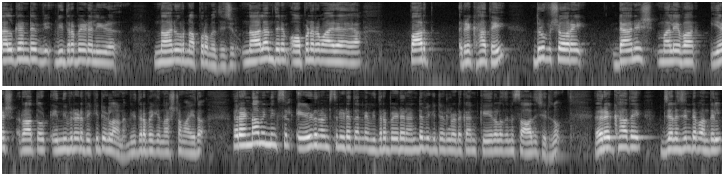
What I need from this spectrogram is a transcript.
നൽകണ്ട വിദ്രഭയുടെ ലീഡ് നാനൂറിനപ്പുറം എത്തിച്ചു. നാലാം ദിനം ഓപ്പണർമാരായ പാർത്ത് രഖാത്തെ ധ്രുവ് ഷോറെ ഡാനിഷ് മലേവാർ യഷ് റാത്തോട്ട് എന്നിവരുടെ വിക്കറ്റുകളാണ് വിദർഭയ്ക്ക് നഷ്ടമായത്. രണ്ടാം ഇന്നിംഗ്സിൽ ഏഴ് റൺസിനിടെ തന്നെ വിദർഭയുടെ രണ്ട് വിക്കറ്റുകൾ എടുക്കാൻ കേരളത്തിന് സാധിച്ചിരുന്നു. രഘാതെ ജലജിന്റെ പന്തിൽ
